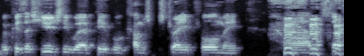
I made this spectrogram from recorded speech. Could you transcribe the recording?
because that's usually where people come straight for me. Um, so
